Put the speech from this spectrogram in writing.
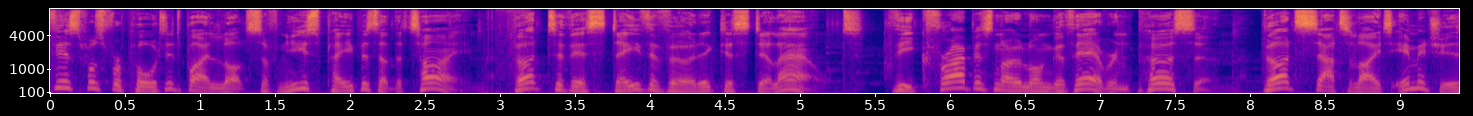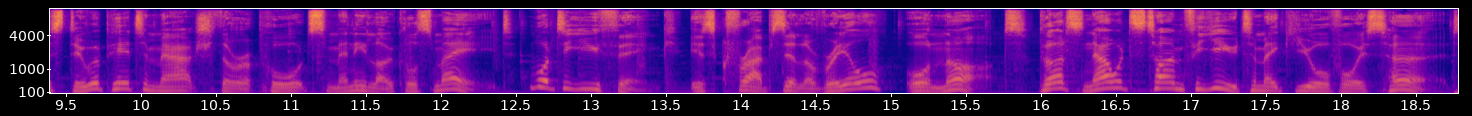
This was reported by lots of newspapers at the time, but to this day the verdict is still out. The crab is no longer there in person, but satellite images do appear to match the reports many locals made. What do you think? Is Crabzilla real or not? But now it's time for you to make your voice heard.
